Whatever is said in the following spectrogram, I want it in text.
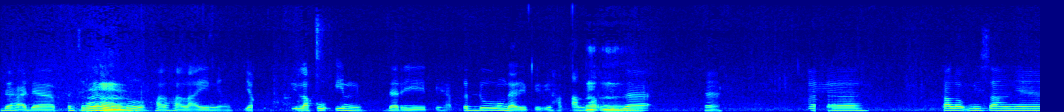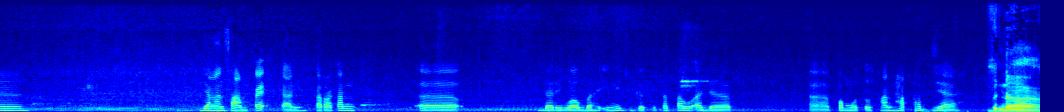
udah ada Hmm. pencegahan tuh hal-hal lain yang yang dilakuin dari pihak gedung, dari pihak kantor Mm-mm. juga. Nah, eh, kalau misalnya jangan sampai kan, karena kan eh, dari wabah ini juga kita tahu ada eh, pemutusan hak kerja Bener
